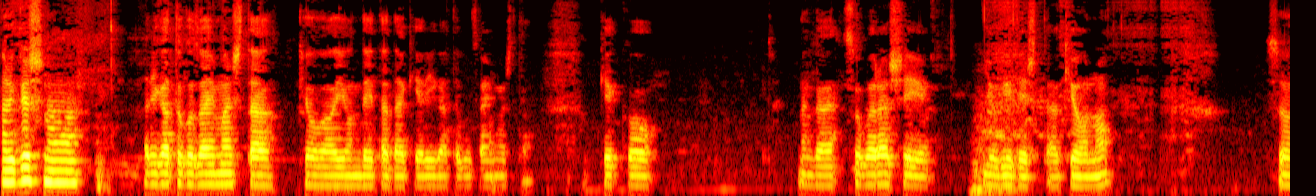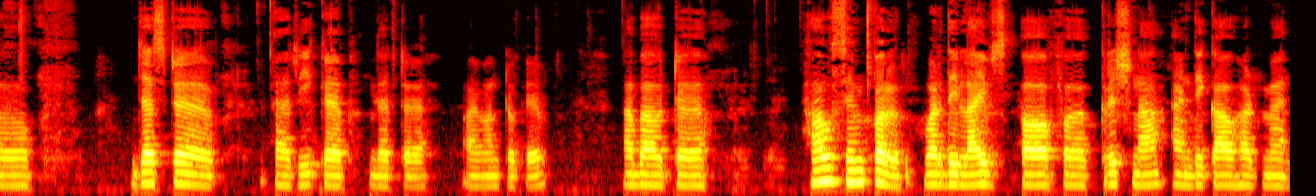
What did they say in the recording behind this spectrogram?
ハリクリシュナ、ありがとうございました。今日は読んでいただきありがとうございました。結構、なんか素晴らしい遊戯でした、今日の。So, just uh, a recap that uh, I want to give about uh, how simple were the lives of uh, Krishna and the cowherd man.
